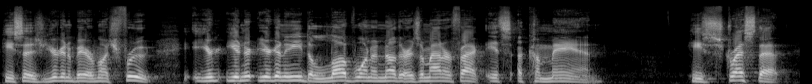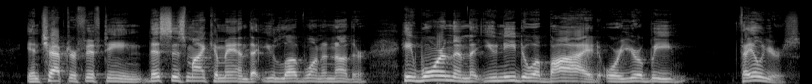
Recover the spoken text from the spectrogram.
he says, You're going to bear much fruit. You're, you're, you're going to need to love one another. As a matter of fact, it's a command. He's stressed that in chapter 15. This is my command that you love one another. He warned them that you need to abide or you'll be failures.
